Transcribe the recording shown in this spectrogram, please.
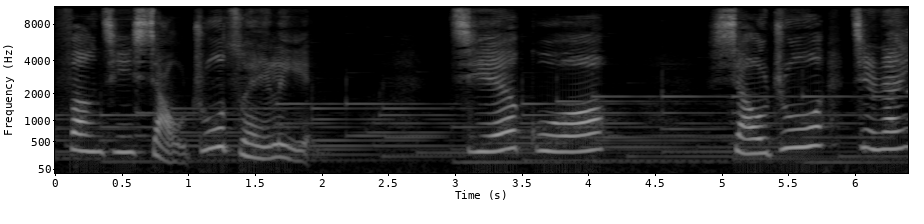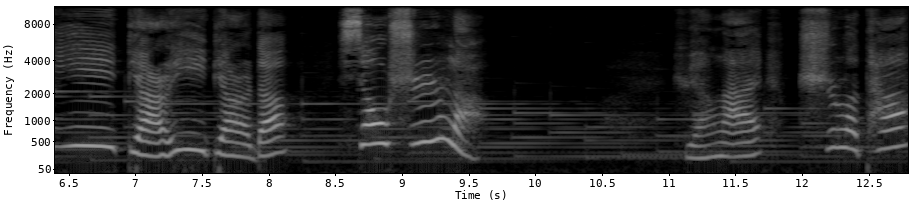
放进小猪嘴里，结果小猪竟然一点儿一点儿的消失了。原来吃了它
